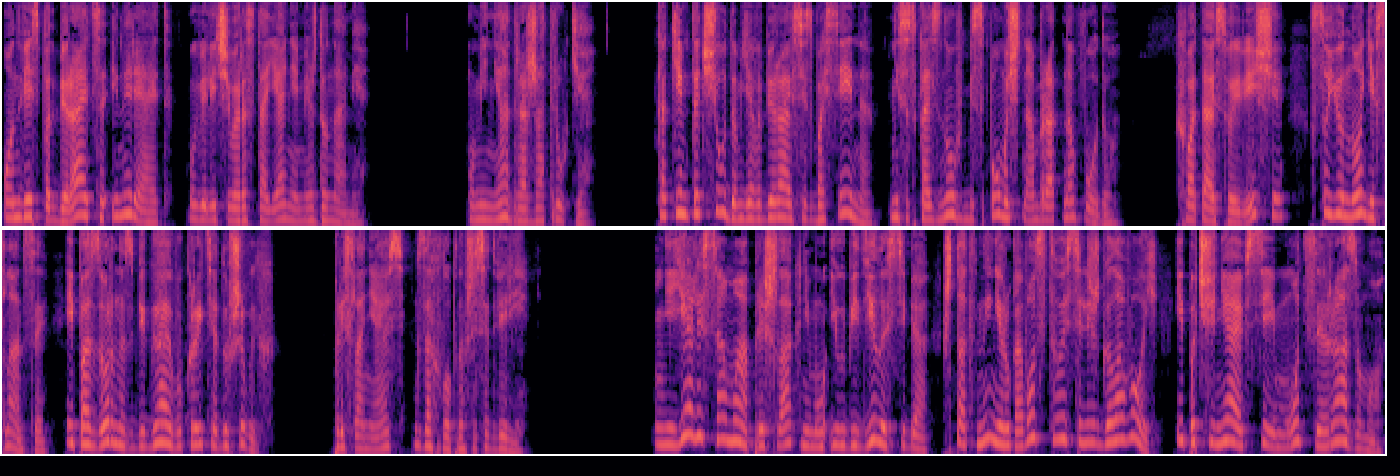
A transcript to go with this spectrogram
Он весь подбирается и ныряет, увеличивая расстояние между нами. У меня дрожат руки. Каким-то чудом я выбираюсь из бассейна, не соскользнув беспомощно обратно в воду. Хватаю свои вещи, сую ноги в сланцы и позорно сбегаю в укрытие душевых. Прислоняюсь к захлопнувшейся двери. Не я ли сама пришла к нему и убедила себя, что отныне руководствуюсь лишь головой и подчиняю все эмоции разуму?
